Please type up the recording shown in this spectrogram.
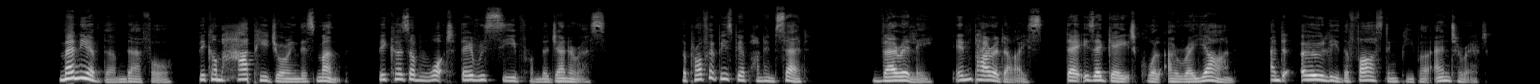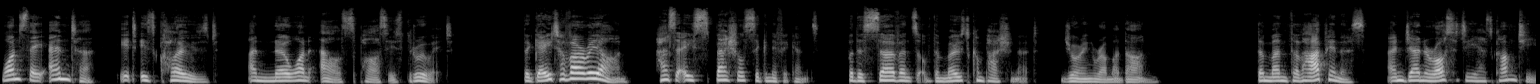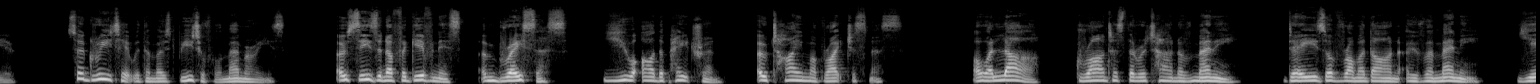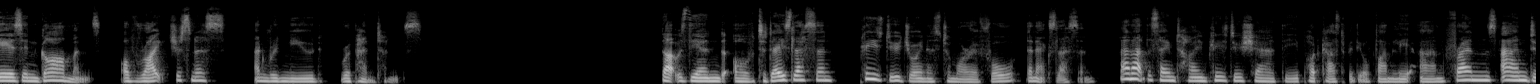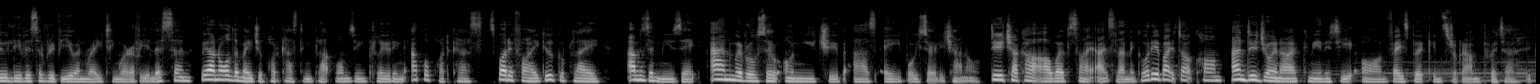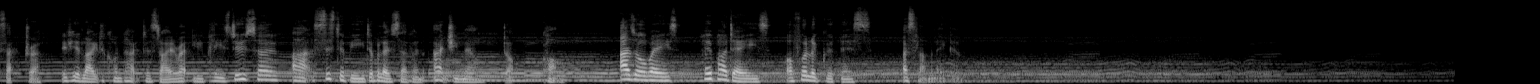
Many of them, therefore, become happy during this month because of what they receive from the generous. The Prophet, peace be upon him, said, Verily, in paradise there is a gate called Ar-Rayyan, and only the fasting people enter it. Once they enter, it is closed, and no one else passes through it. The gate of Ar-Rayyan has a special significance for the servants of the Most Compassionate during Ramadan. The month of happiness and generosity has come to you so greet it with the most beautiful memories. O season of forgiveness, embrace us. You are the patron, O time of righteousness. O Allah, grant us the return of many, days of Ramadan over many, years in garments of righteousness and renewed repentance. That was the end of today's lesson. Please do join us tomorrow for the next lesson. And at the same time, please do share the podcast with your family and friends and do leave us a review and rating wherever you listen. We are on all the major podcasting platforms, including Apple Podcasts, Spotify, Google Play, Amazon Music, and we're also on YouTube as a voice only channel. Do check out our website at IslamicAudioBytes.com and do join our community on Facebook, Instagram, Twitter, etc. If you'd like to contact us directly, please do so at sisterbee007 at gmail.com. As always, hope our days are full of goodness. Assalamu alaikum.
